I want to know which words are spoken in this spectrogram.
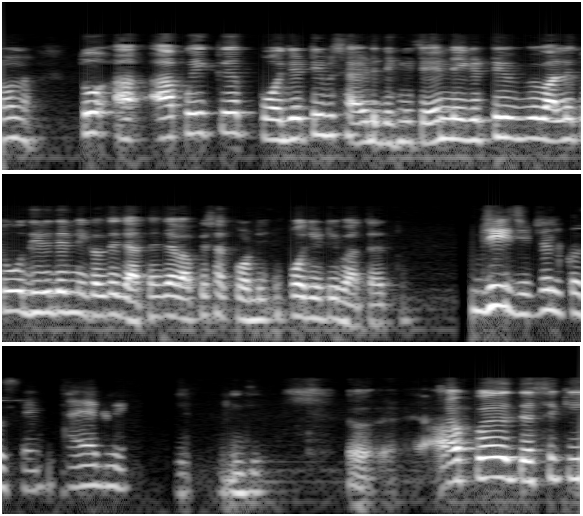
हूँ ना। तो आ, आपको एक पॉजिटिव साइड देखनी चाहिए। नेगेटिव वाले तो धीरे धीरे निकलते जाते हैं जब आपके साथ पॉजिटिव आता है तो। जी जी बिल्कुल सही। आई एग्री जी आप जैसे कि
